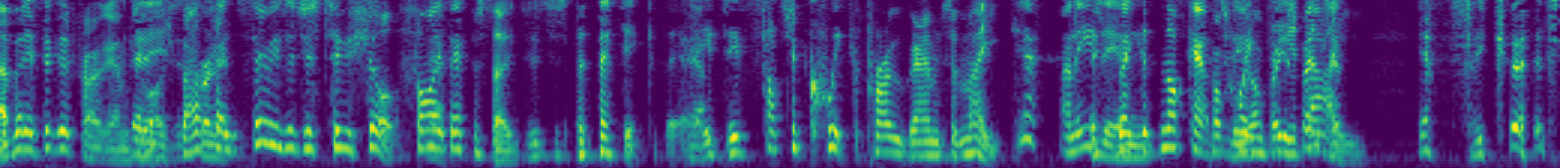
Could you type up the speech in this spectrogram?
Uh, but it's a good program to It watch. is, but I say the series are just too short. Five Yeah. episodes is just pathetic. Yeah. It's, it's such a quick program to make. Yeah, and easy. they and could knock out probably not very 20 a expensive. day. Yes, they could.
